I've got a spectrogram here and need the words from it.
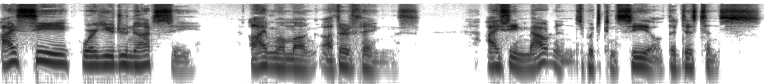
I see where you do not see. I'm among other things. I see mountains which conceal the distance.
